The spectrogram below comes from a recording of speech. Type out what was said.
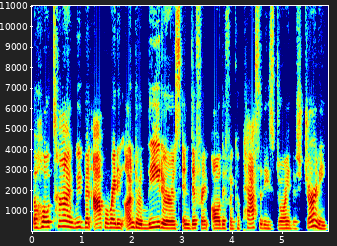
the whole time we've been operating under leaders in different all different capacities during this journey.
